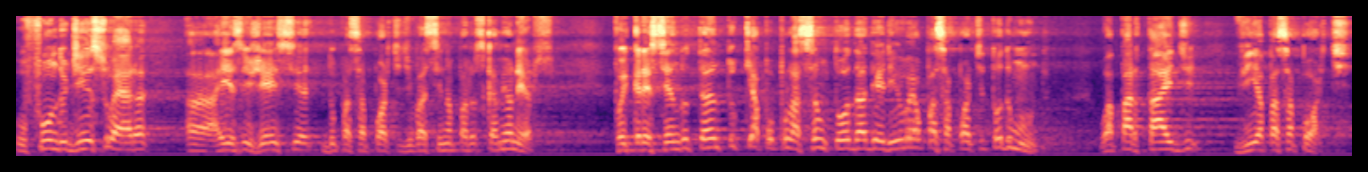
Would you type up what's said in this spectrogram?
o fundo disso era a exigência do passaporte de vacina para os caminhoneiros. Foi crescendo tanto que a população toda aderiu ao passaporte de todo mundo. O apartheid via passaporte.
